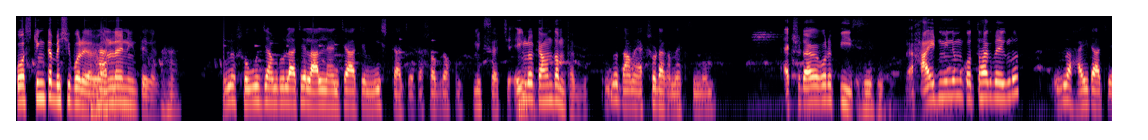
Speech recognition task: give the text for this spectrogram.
কস্টিংটা বেশি পড়ে যাবে হ্যাঁ, অনলাইনে নিতে গেলে। হ্যাঁ এগুলো সবুজ জামরুল আছে লাল ল্যাংচা আছে মিষ্ট আছে এটা সব রকম। মিক্স আছে। এগুলো কেমন দাম থাকবে? এগুলো দাম একশো টাকা ম্যাক্সিমাম একশো টাকা করে পিস হাইট মিনিমাম কত থাকবে এগুলোর? এগুলো হাইট আছে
